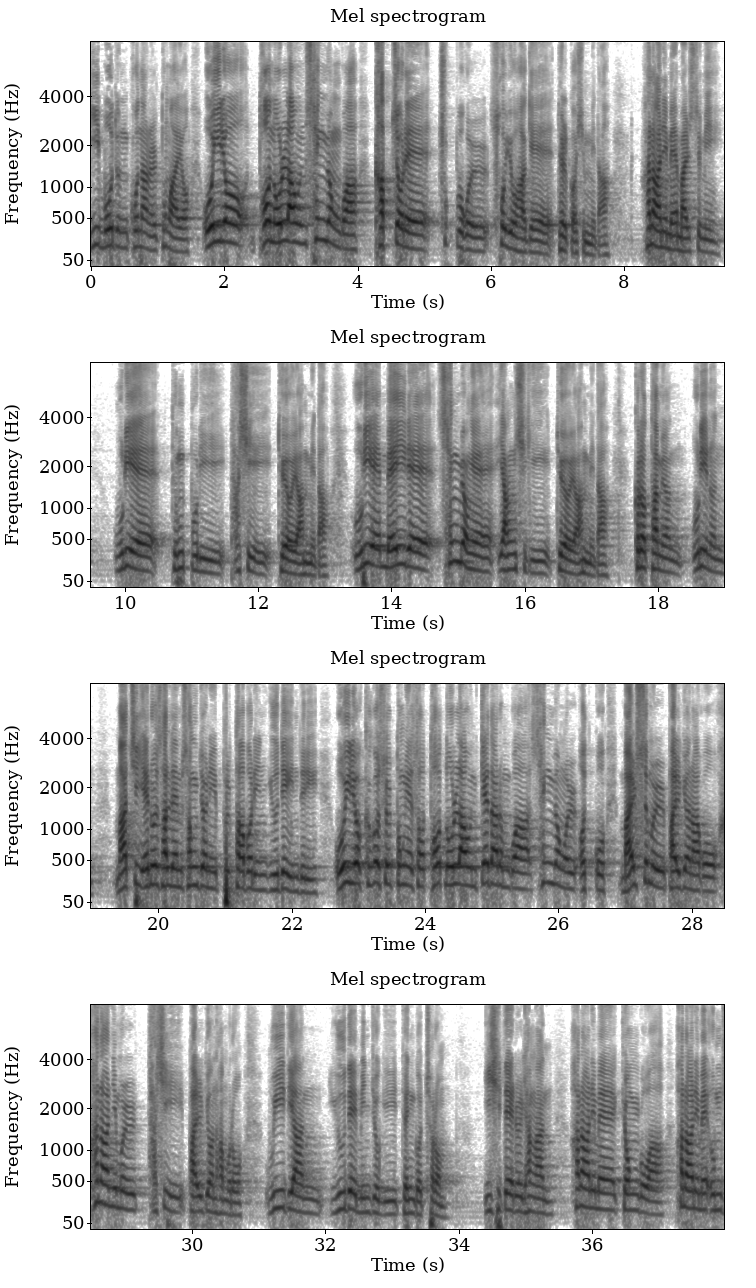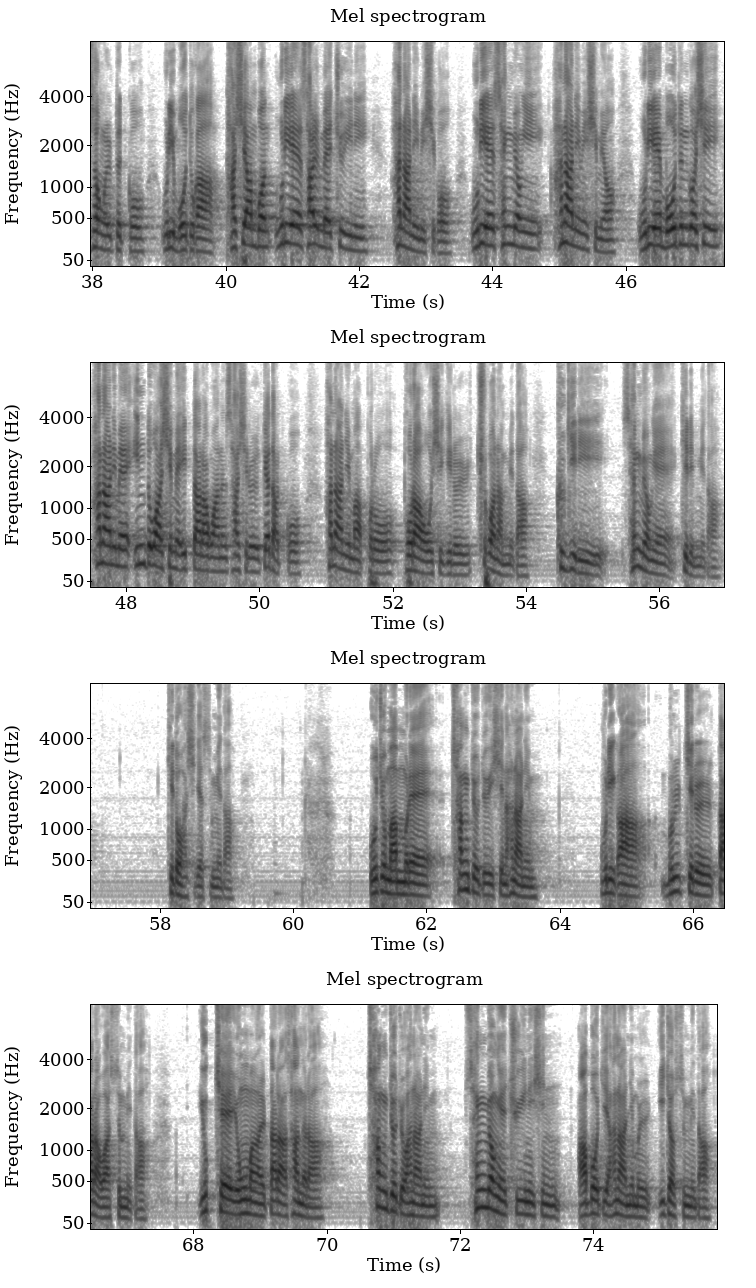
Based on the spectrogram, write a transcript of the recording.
이 모든 고난을 통하여 오히려 더 놀라운 생명과 갑절의 축복을 소유하게 될 것입니다. 하나님의 말씀이 우리의 등불이 다시 되어야 합니다. 우리의 매일의 생명의 양식이 되어야 합니다. 그렇다면 우리는 마치 예루살렘 성전이 불타버린 유대인들이 오히려 그것을 통해서 더 놀라운 깨달음과 생명을 얻고 말씀을 발견하고 하나님을 다시 발견함으로 위대한 유대 민족이 된 것처럼 이 시대를 향한 하나님의 경고와 하나님의 음성을 듣고 우리 모두가 다시 한번 우리의 삶의 주인이 하나님이시고 우리의 생명이 하나님이시며 우리의 모든 것이 하나님의 인도하심에 있다라고 하는 사실을 깨닫고 하나님 앞으로 돌아오시기를 축원합니다. 그 길이 생명의 길입니다. 기도하시겠습니다. 우주 만물의 창조주이신 하나님, 우리가 물질을 따라왔습니다. 육체의 욕망을 따라 사느라 창조주 하나님, 생명의 주인이신 아버지 하나님을 잊었습니다.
